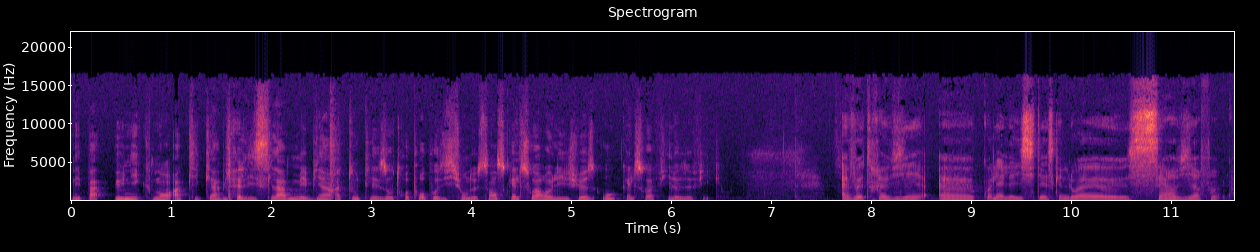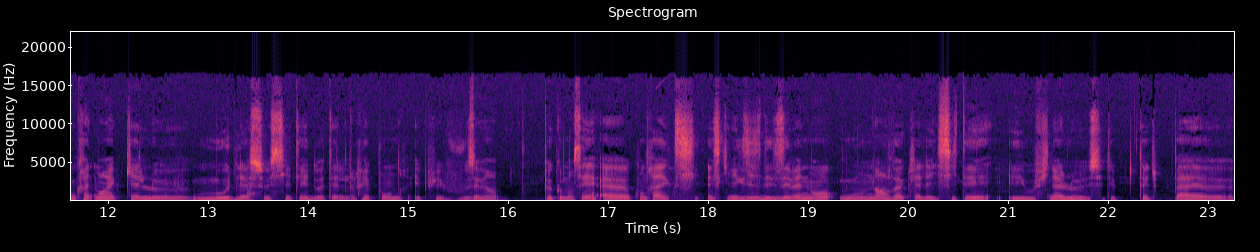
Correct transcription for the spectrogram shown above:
n'est pas uniquement applicable à l'islam, mais bien à toutes les autres propositions de sens, qu'elles soient religieuses ou qu'elles soient philosophiques. À votre avis, à quoi la laïcité est-ce qu'elle doit euh, servir enfin, Concrètement, à quel euh, mot de la société doit-elle répondre? Et puis, vous avez un peu commencé. au contraire, est-ce qu'il existe des événements où on invoque la laïcité et au final, c'était peut-être pas euh,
